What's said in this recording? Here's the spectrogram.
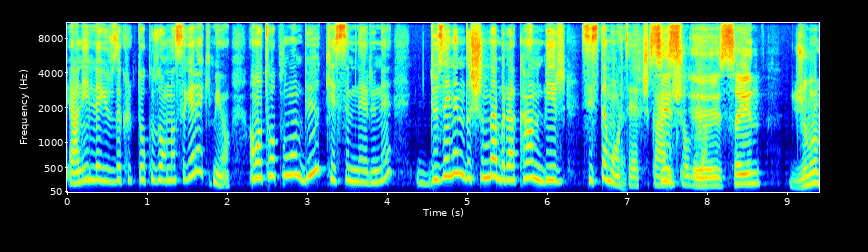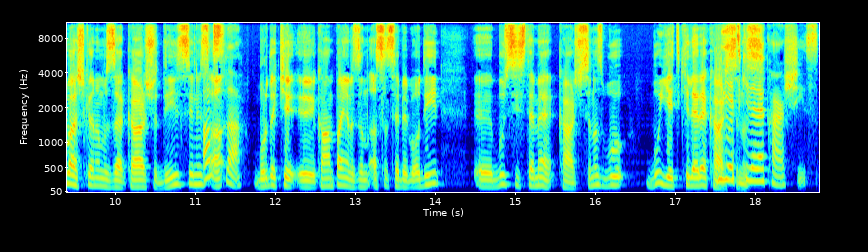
yani illa yüzde 49 olması gerekmiyor. Ama toplumun büyük kesimlerini düzenin dışında bırakan bir sistem ortaya çıkarmış Siz oluyor. e, Sayın Cumhurbaşkanımıza karşı değilsiniz. A- Asla. Buradaki e, kampanyanızın asıl sebebi o değil. E, bu sisteme karşısınız. Bu bu yetkilere Bu karşısınız. yetkilere karşıyız.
